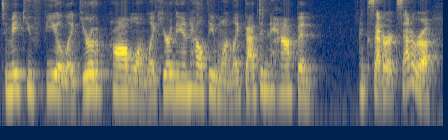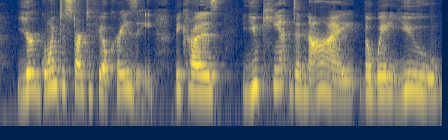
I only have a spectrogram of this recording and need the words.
to make you feel like you're the problem, like you're the unhealthy one, like that didn't happen, etc., etc you're going to start to feel crazy because you can't deny the way you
